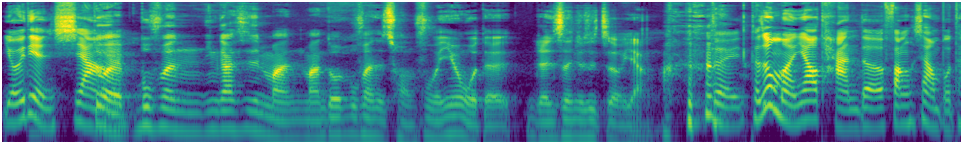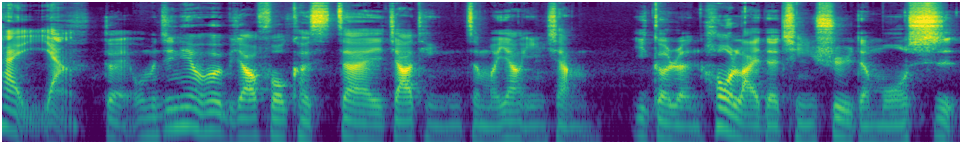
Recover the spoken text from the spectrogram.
有一点像，对，部分应该是蛮蛮多部分是重复的，因为我的人生就是这样。对，可是我们要谈的方向不太一样。对，我们今天我会比较 focus 在家庭怎么样影响一个人后来的情绪的模式。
